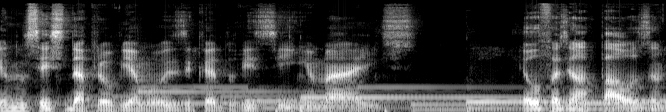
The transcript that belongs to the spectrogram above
Eu não sei se dá pra ouvir a música do vizinho, mas. Eu vou fazer uma pausa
